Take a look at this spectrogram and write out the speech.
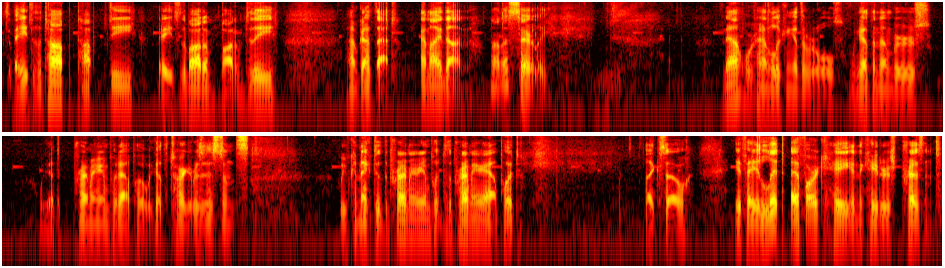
So A to the top, top to D, A to the bottom, bottom to D. I've got that. Am I done? Not necessarily. Now we're kind of looking at the rules. We got the numbers, we got the primary input output, we got the target resistance. We've connected the primary input to the primary output, like so. If a lit FRK indicator is present,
